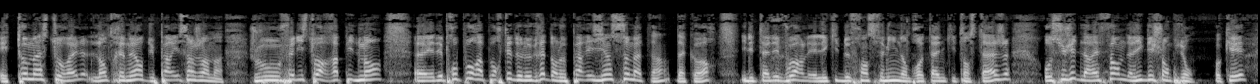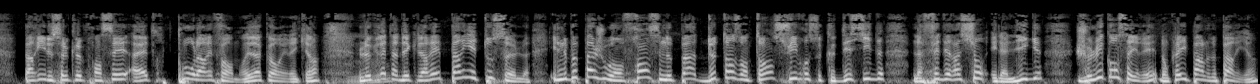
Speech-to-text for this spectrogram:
et Thomas Tourel, l'entraîneur du Paris Saint-Germain. Je vous fais l'histoire rapidement. Euh, il y a des propos rapportés de Legrette dans le Parisien ce matin, d'accord? Il est allé voir les- l'équipe de France féminine en Bretagne qui est en stage au sujet de la réforme de la Ligue des Champions. Ok Paris est le seul club français à être pour la réforme. On est d'accord, Eric hein Le Gret a déclaré Paris est tout seul. Il ne peut pas jouer en France et ne pas de temps en temps suivre ce que décide la fédération et la ligue. Je lui conseillerais, donc là il parle de Paris, hein,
